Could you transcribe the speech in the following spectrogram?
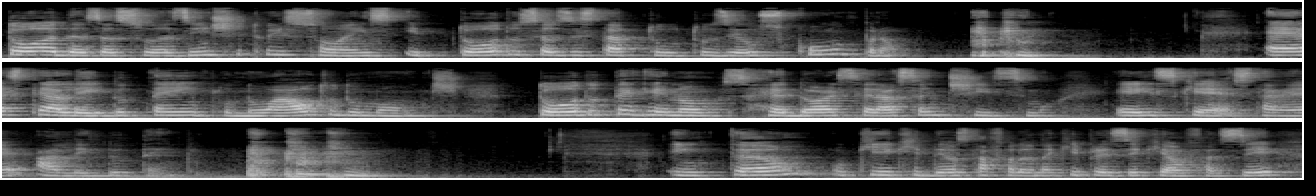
todas as suas instituições e todos os seus estatutos e os cumpram. Esta é a lei do templo no alto do monte Todo o terreno ao redor será santíssimo. Eis que esta é a lei do templo. Então, o que que Deus está falando aqui para Ezequiel fazer?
